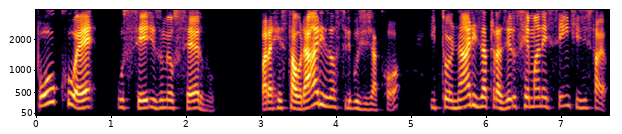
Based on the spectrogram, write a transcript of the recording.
Pouco é os seres o meu servo, para restaurares as tribos de Jacó e tornares a trazer os remanescentes de Israel.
